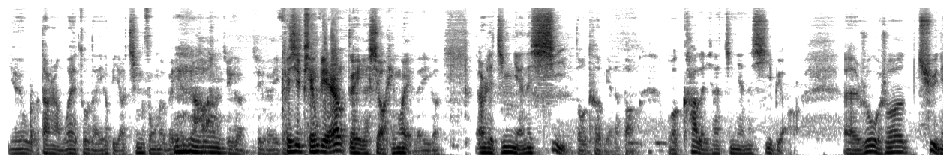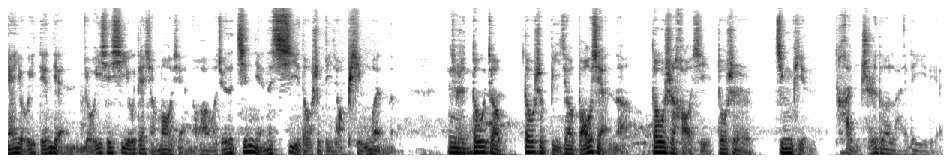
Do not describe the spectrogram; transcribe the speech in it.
因为我当然我也坐在一个比较轻松的位置啊，嗯这个这个可以去评别人了对一个小评委的一个，而且今年的戏都特别的棒。我看了一下今年的戏表，呃，如果说去年有一点点有一些戏有点小冒险的话，我觉得今年的戏都是比较平稳的，就是都叫都是比较保险的，都是好戏，都是精品，很值得来的一点。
